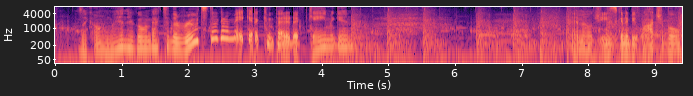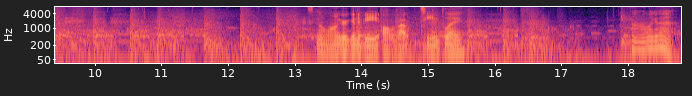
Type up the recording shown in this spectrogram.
I was like, oh man, they're going back to the roots? They're going to make it a competitive game again? MLG is going to be watchable. It's no longer going to be all about team play. Oh, look at that.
